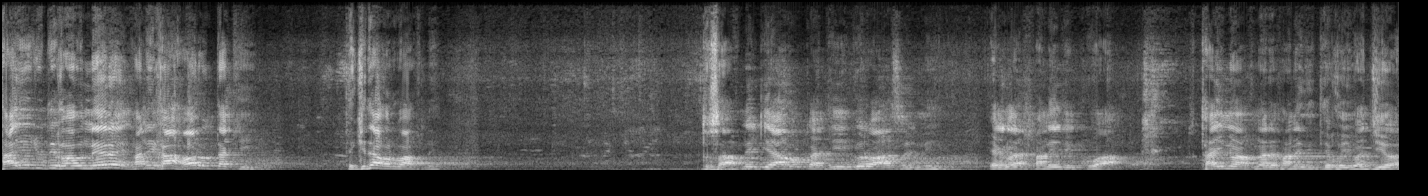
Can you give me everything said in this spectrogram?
তাইও যদি খাও নে পানি খা, হর থাকি তো কিতা করবা আপনি? তো আপনি গিয়া হোক, কাজি করো আসেননি এক গ্লাস পানি দিয়ে কুয়া। তাই না আপনারে পানি দিতে কইবা জিয়া।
